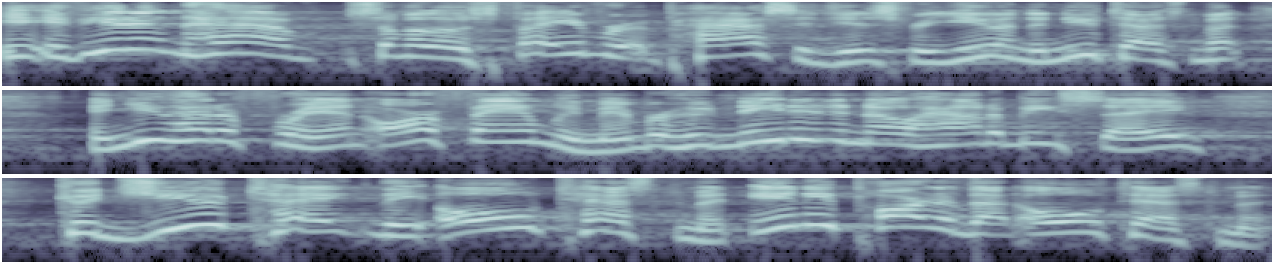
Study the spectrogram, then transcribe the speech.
If you didn't have some of those favorite passages for you in the New Testament, and you had a friend or a family member who needed to know how to be saved, could you take the Old Testament, any part of that Old Testament,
